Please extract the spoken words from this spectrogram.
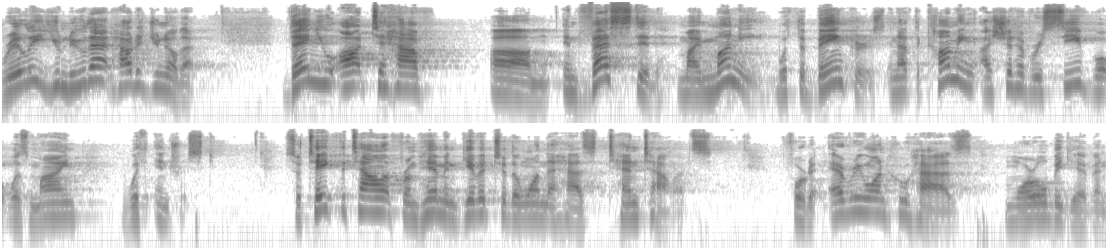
really? You knew that? How did you know that? Then you ought to have um, invested my money with the bankers, and at the coming I should have received what was mine with interest. So take the talent from him and give it to the one that has ten talents. For to everyone who has, more will be given,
